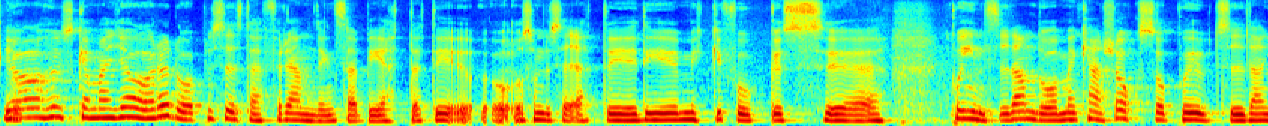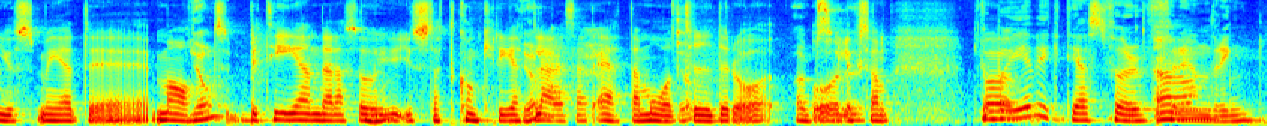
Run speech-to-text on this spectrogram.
Ja, hur ska man göra då precis det här förändringsarbetet? Det, och som du säger, att det, det är mycket fokus eh, på insidan då, men kanske också på utsidan just med eh, matbeteenden. Ja. Alltså mm. just att konkret ja. lära sig att äta måltider och, och liksom vad, vad är viktigast för förändring?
